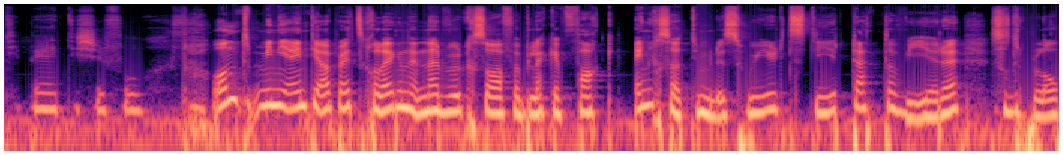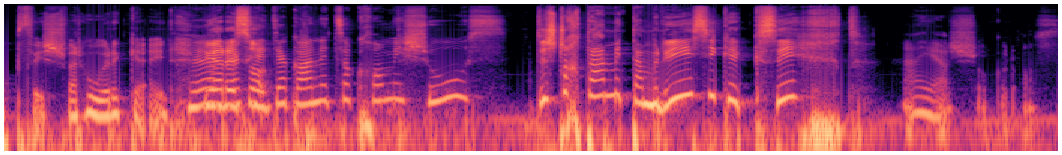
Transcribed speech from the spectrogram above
Tibetischer Fuchs. Und meine eine Arbeitskollegin hat dann wirklich so angefangen fuck, eigentlich sollten wir ein weirdes Tier tätowieren. So der Blobfisch, wäre hure geil. Hör, Ja, der so, sieht ja gar nicht so komisch aus. das ist doch der mit dem riesigen Gesicht. Ah ja, ist schon gross.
